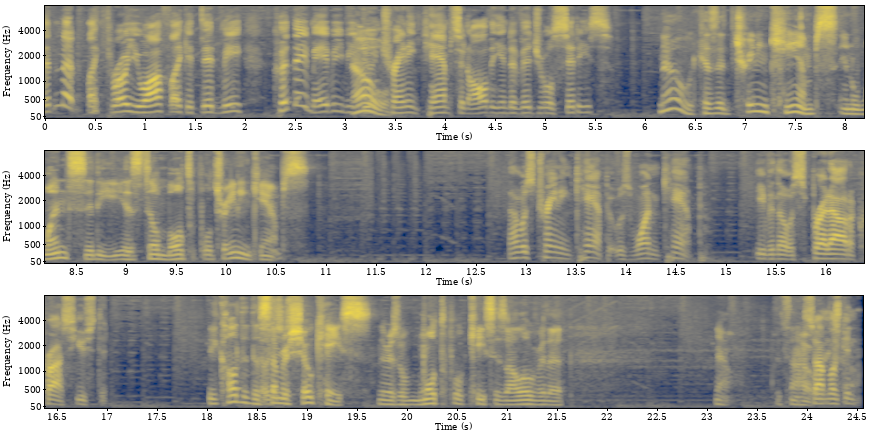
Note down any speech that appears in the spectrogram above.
didn't that like throw you off like it did me? Could they maybe be No. doing training camps in all the individual cities? No, because the training camps in one city is still multiple training camps. That was training camp. It was one camp, even though it was spread out across Houston. They called it the was summer just- showcase. There was multiple cases all over the. No, that's not how. So it I'm works, looking,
